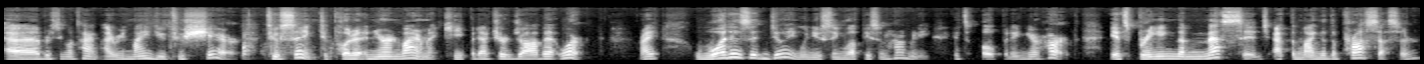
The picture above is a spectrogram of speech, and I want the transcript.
every single time I remind you to share to sing to put it in your environment keep it at your job at work right? What is it doing when you sing love peace and harmony? It's opening your heart. It's bringing the message at the mind of the processor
